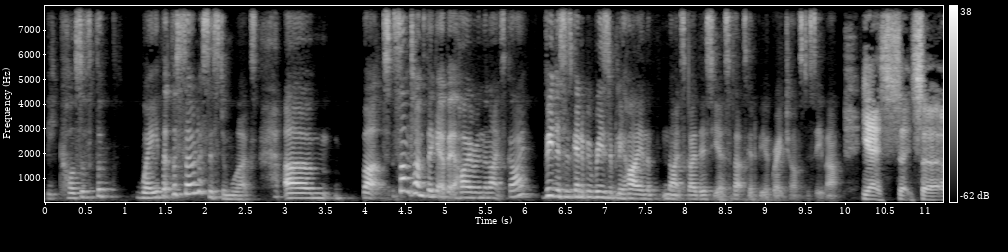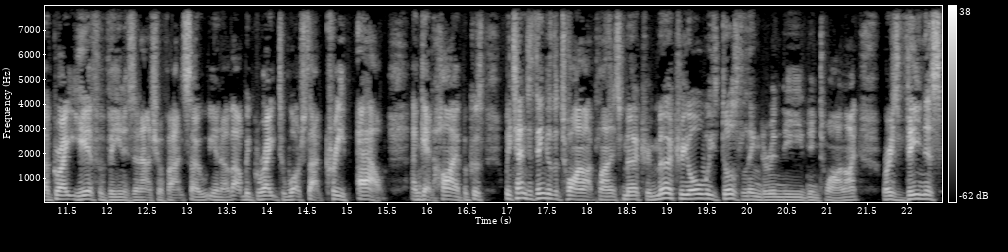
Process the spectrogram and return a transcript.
because of the way that the solar system works. Um, but sometimes they get a bit higher in the night sky. Venus is going to be reasonably high in the night sky this year, so that's going to be a great chance to see that. Yes, it's a great year for Venus in actual fact. So, you know, that'll be great to watch that creep out and get higher because we tend to think of the twilight planets Mercury. Mercury always does linger in the evening twilight, whereas Venus,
